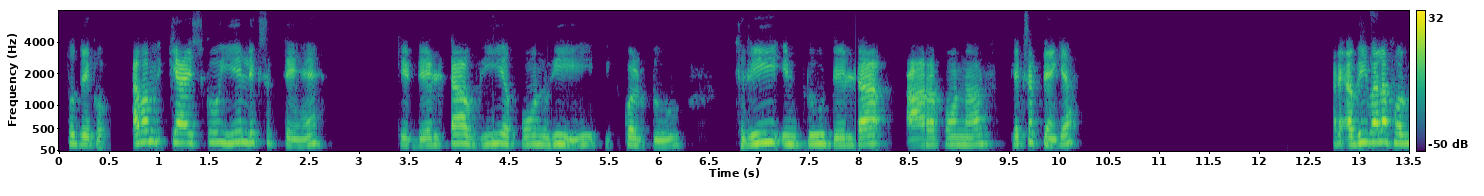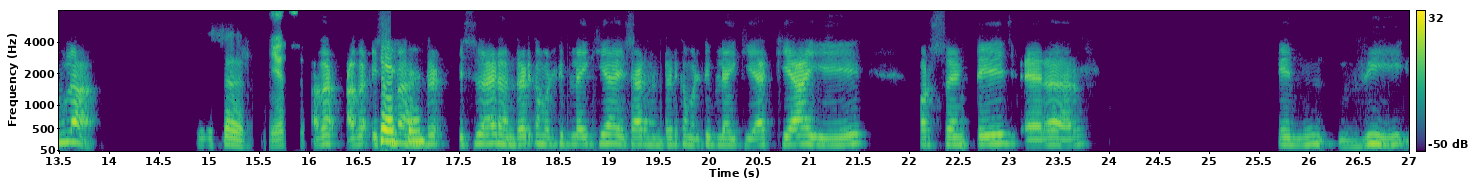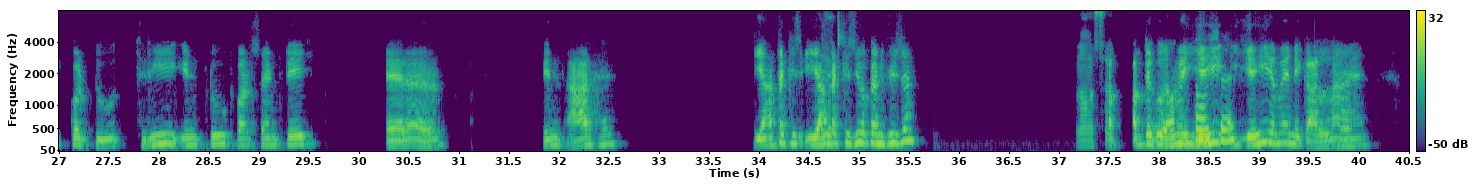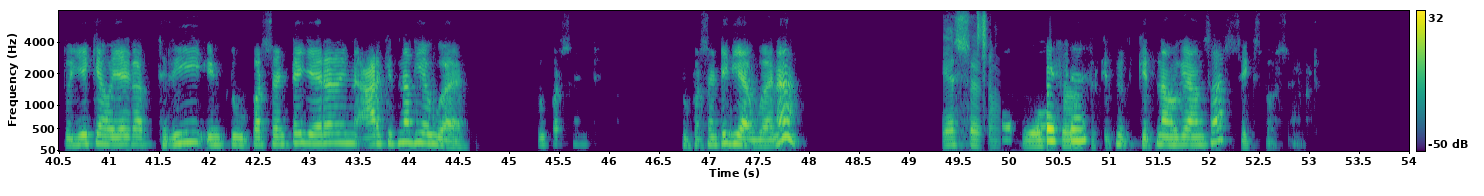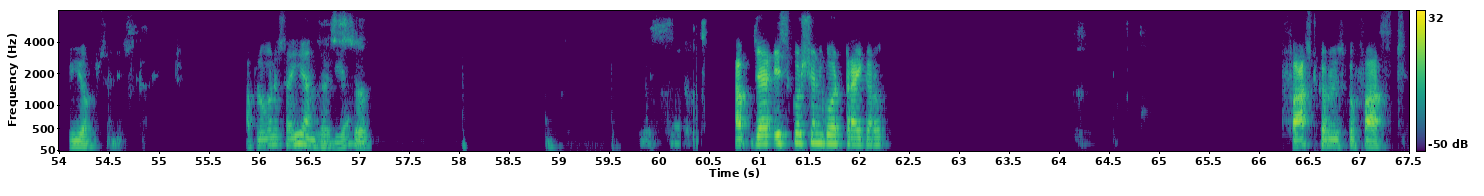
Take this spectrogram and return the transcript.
तो देखो अब हम क्या इसको ये लिख सकते हैं कि delta v upon v equal to three into delta r upon r लिख सकते हैं क्या अरे अभी वाला फॉर्मूला. Yes, sir. अगर अगर इसमें. हंड्रेड इस साइड हंड्रेड का मल्टीप्लाई किया इस साइड हंड्रेड का मल्टीप्लाई किया क्या ये percentage error in v equal to three into percentage error in r है? यहाँ तक किसी यहाँ तक किसी को कंफ्यूजन नो सर अब अब देखो हमें No, यही sir. यही हमें निकालना है तो ये क्या हो जाएगा? Three into percentage error in r कितना दिया हुआ है? टू परसेंट टू परसेंट ही दिया हुआ है ना? यस सर Yes, तो कितना कितना हो गया answer six percent b option is correct आप लोगों ने सही आंसर yes, दिया। अब जरा इस क्वेश्चन को ट्राई करो। फास्ट करो इसको फास्ट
